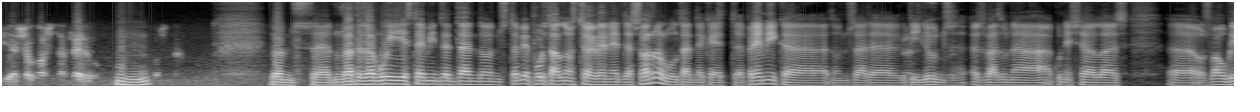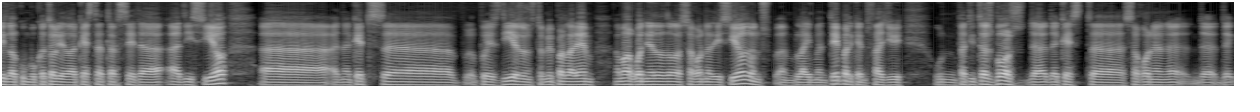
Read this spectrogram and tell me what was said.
i això costa fer-ho. Mhm. -huh. costa. Doncs eh, nosaltres avui estem intentant doncs, també portar el nostre granet de sorra al voltant d'aquest premi que doncs, ara dilluns es va donar a conèixer les, eh, es va obrir la convocatòria d'aquesta tercera edició. Eh, en aquests eh, pues, dies doncs, també parlarem amb el guanyador de la segona edició, doncs, en Blai Manté, perquè ens faci un petit esbós d'aquesta segona de, de,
